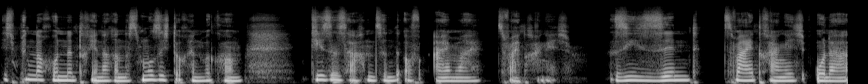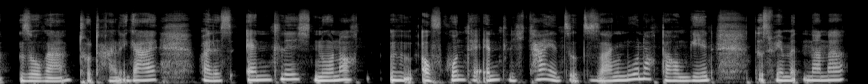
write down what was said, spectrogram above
ich bin doch Hundetrainerin, das muss ich doch hinbekommen. Diese Sachen sind auf einmal zweitrangig. Sie sind zweitrangig oder sogar total egal, weil es endlich nur noch äh, aufgrund der Endlichkeit sozusagen nur noch darum geht, dass wir miteinander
